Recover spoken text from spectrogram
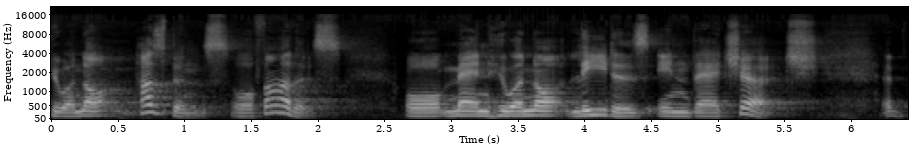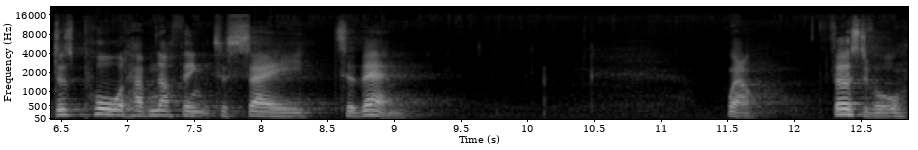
who are not husbands or fathers? Or men who are not leaders in their church? Uh, does Paul have nothing to say to them? Well, first of all,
